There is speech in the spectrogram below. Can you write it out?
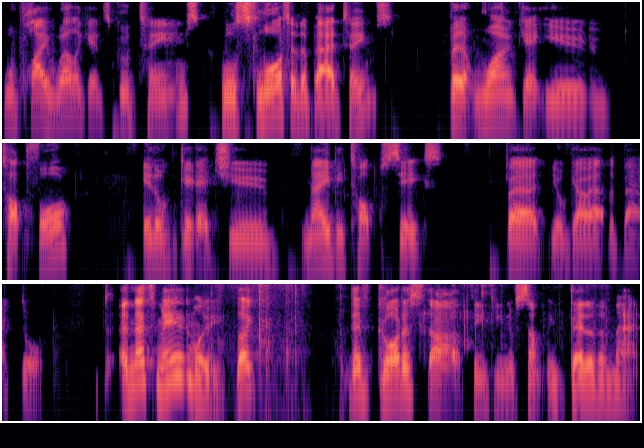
Will play well against good teams. Will slaughter the bad teams, but it won't get you top four. It'll get you maybe top six, but you'll go out the back door. And that's manly. Like they've got to start thinking of something better than that.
